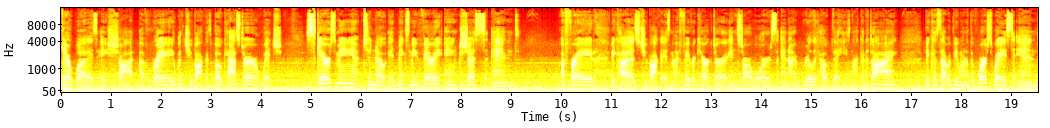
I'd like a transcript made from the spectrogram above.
There was a shot of Rey with Chewbacca's bowcaster, which scares me to know. It makes me very anxious and afraid because Chewbacca is my favorite character in Star Wars, and I really hope that he's not going to die because that would be one of the worst ways to end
